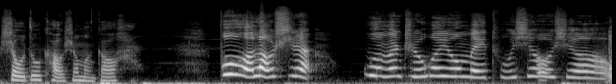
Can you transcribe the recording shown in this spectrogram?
首都考生们高喊：“不，老师，我们只会用美图秀秀。”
